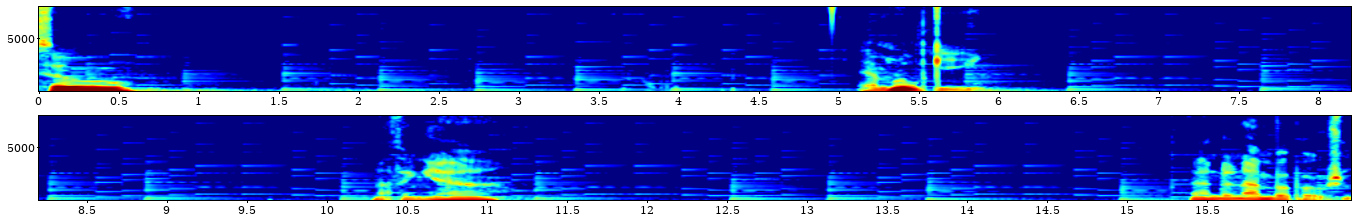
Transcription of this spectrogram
so. Emerald key. Nothing here. And an amber potion.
